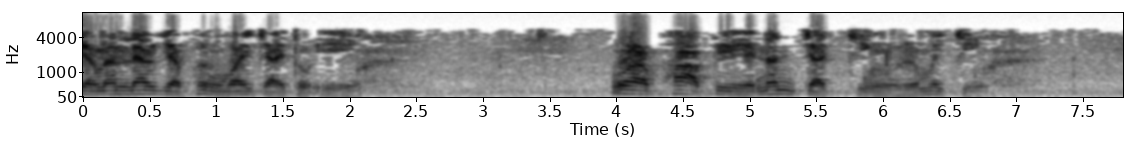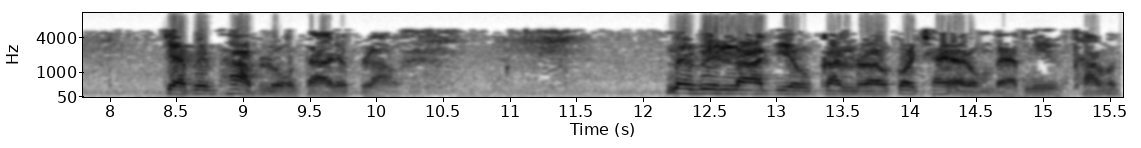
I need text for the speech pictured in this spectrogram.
อย่างนั้นแล้วอย่าเพิ่งไว้ใจตัวเอง ว่าภาพที่เห็นนั้นจะจริงหรือไม่จริง จะเป็นภาพลวงตาหรือเปล่า ในเวลาเดียวกันเราก็ใช้อารมณ์แบบนี้ถามว่า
